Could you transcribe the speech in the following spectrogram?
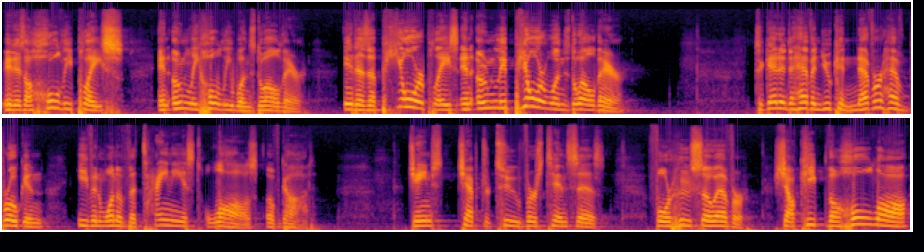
It is a holy place, and only holy ones dwell there. It is a pure place, and only pure ones dwell there. To get into heaven, you can never have broken even one of the tiniest laws of God. James chapter 2, verse 10 says, For whosoever shall keep the whole law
